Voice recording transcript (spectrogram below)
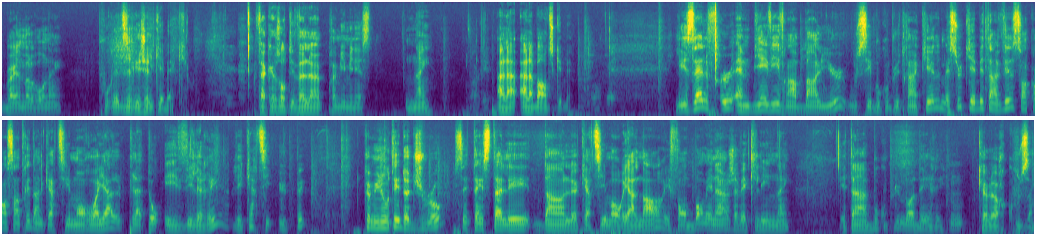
Brian Mulroney, pourrait diriger le Québec. Fait qu'eux autres, ils veulent un premier ministre nain à, la, à la barre du Québec. Les elfes, eux, aiment bien vivre en banlieue, où c'est beaucoup plus tranquille, mais ceux qui habitent en ville sont concentrés dans le quartier Mont-Royal, Plateau et Villeray, les quartiers UP. Communauté de Dro s'est installée dans le quartier Montréal-Nord et font bon ménage avec les nains, étant beaucoup plus modérés que leurs cousins.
